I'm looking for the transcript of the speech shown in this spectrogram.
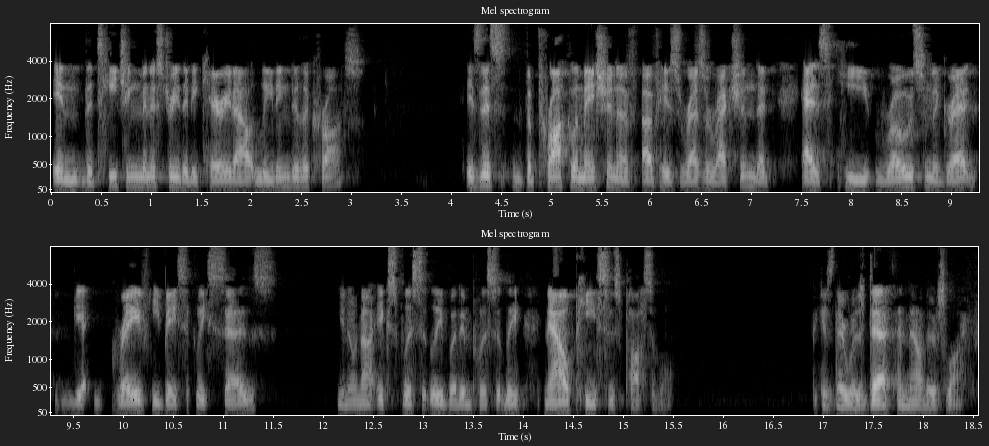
in the teaching ministry that he carried out leading to the cross? Is this the proclamation of, of his resurrection that as he rose from the gra- grave, he basically says, you know, not explicitly, but implicitly, now peace is possible? Because there was death and now there's life.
